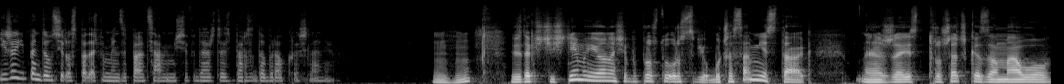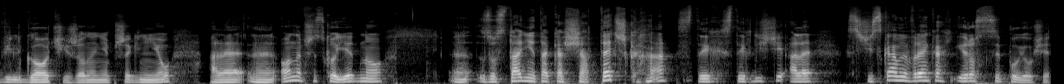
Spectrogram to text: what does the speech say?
jeżeli będą się rozpadać pomiędzy palcami, mi się wydaje, że to jest bardzo dobre określenie. Mhm. Że tak ściśniemy i one się po prostu rozsypią, bo czasami jest tak, e, że jest troszeczkę za mało wilgoci, że one nie przegniją, ale e, one wszystko jedno zostanie taka siateczka z tych, z tych liści, ale ściskamy w rękach i rozsypują się.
